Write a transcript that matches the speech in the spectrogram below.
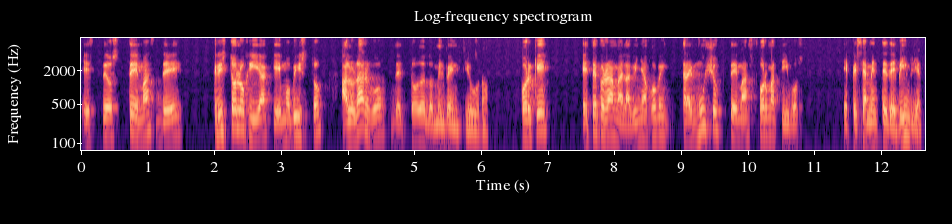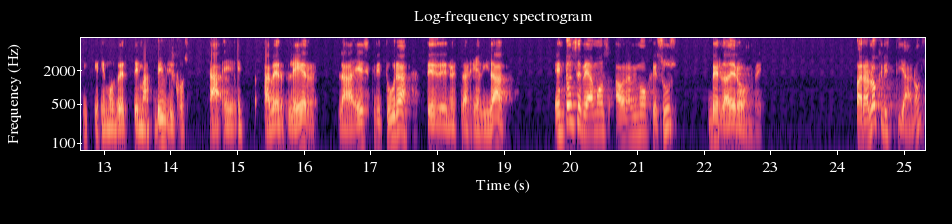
estos temas de cristología que hemos visto a lo largo de todo el 2021. Porque este programa de la Viña Joven trae muchos temas formativos, especialmente de Biblia, que queremos ver temas bíblicos, eh, saber leer la escritura desde nuestra realidad. Entonces veamos ahora mismo Jesús, verdadero hombre. Para los cristianos,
